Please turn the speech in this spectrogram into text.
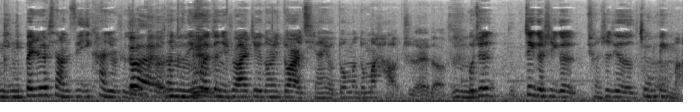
你你背这个相机一看就是个游客，他肯定会跟你说哎这个东西多少钱，有多么多么好之类的。嗯我觉得这个是一个全世界的通病嘛？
